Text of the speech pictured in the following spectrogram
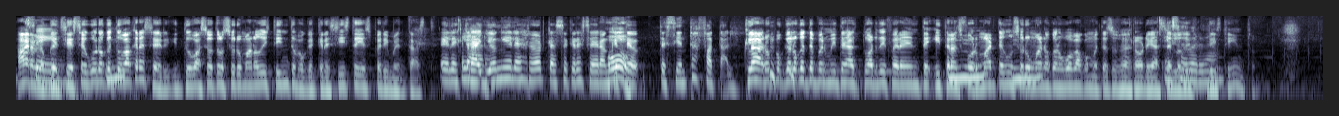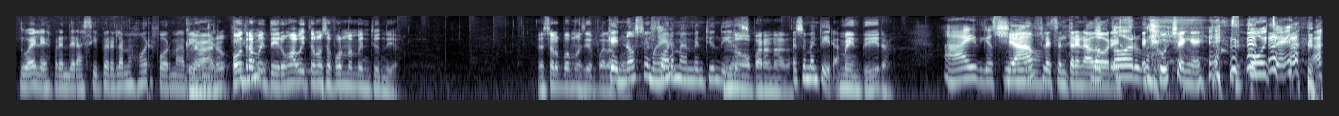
Ahora, lo que sí es seguro que tú vas a crecer y tú vas a ser otro ser humano distinto porque creciste y experimentaste. El Claro. estrellón y el error te hace crecer, aunque Oh. te, te sientas fatal. Claro, porque es lo que te permite actuar diferente y transformarte en un ser humano que no vuelva a cometer esos errores y hacerlo es di- distinto. Duele aprender así, pero es la mejor forma de aprender. Claro. Otra mentira, un hábito no se forma en 21 días. Eso lo podemos decir de Que la no se Bueno. forma en 21 días. No, para nada. Eso es mentira. Mentira. Ay, Dios mío. Chanfles, entrenadores. Doctor, Escuchen esto. Escuchen.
